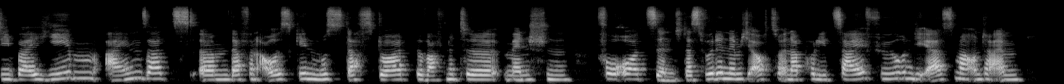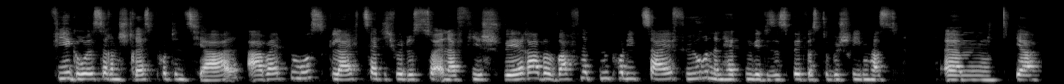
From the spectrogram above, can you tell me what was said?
die bei jedem Einsatz ähm, davon ausgehen muss, dass dort bewaffnete Menschen vor Ort sind. Das würde nämlich auch zu einer Polizei führen, die erstmal unter einem viel größeren Stresspotenzial arbeiten muss. Gleichzeitig würde es zu einer viel schwerer bewaffneten Polizei führen. Dann hätten wir dieses Bild, was du beschrieben hast, ähm, ja,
